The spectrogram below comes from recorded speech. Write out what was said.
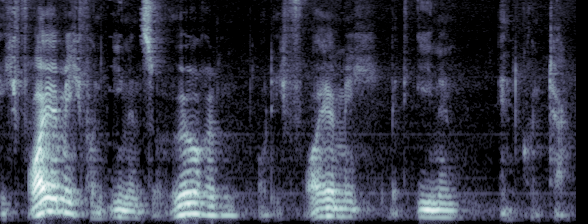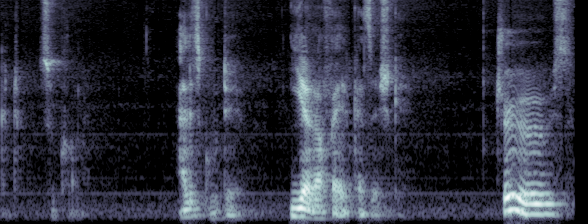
ich freue mich, von Ihnen zu hören und ich freue mich, mit Ihnen in Kontakt zu kommen. Alles Gute, Ihr Raphael Kasischke. Tschüss.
